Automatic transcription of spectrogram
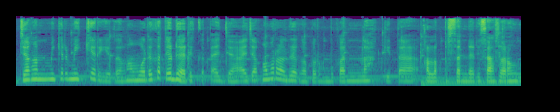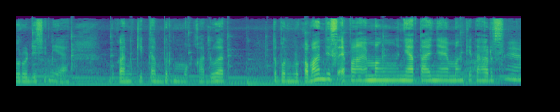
jangan mikir-mikir gitu. Kalau mau dekat ya udah deket aja. Ajak ngobrol udah nggak perlu bukanlah kita. Kalau pesan dari salah seorang guru di sini ya bukan kita bermuka dua ataupun bermuka manis emang emang nyatanya emang kita harus ya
